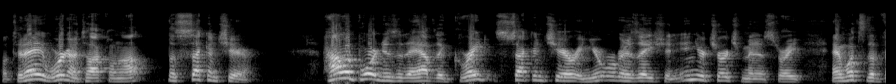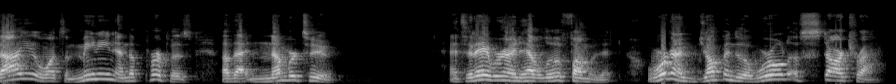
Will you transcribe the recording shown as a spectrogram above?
Well, today we're going to talk about the second chair. How important is it to have the great second chair in your organization, in your church ministry, and what's the value and what's the meaning and the purpose of that number two? And today we're going to have a little fun with it. We're going to jump into the world of Star Trek,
